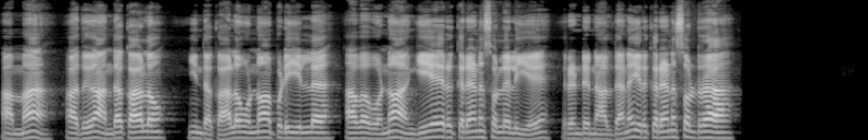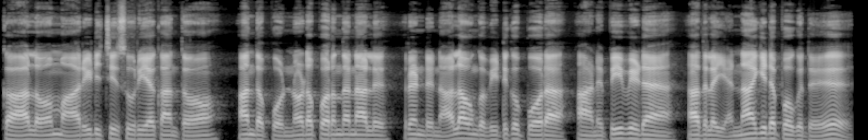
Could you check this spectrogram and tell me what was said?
அம்மா அது அந்த காலம். இந்த காலம் ஒன்றும் அப்படி இல்லை. அவ ஒன்றும் அங்கேயே இருக்கிறேன்னு சொல்லலையே. ரெண்டு நாள் தானே இருக்கிறேன்னு சொல்கிறா காலம் மாறிடுச்சு சூரியகாந்தம். அந்த பொண்ணோட பிறந்த நாள். ரெண்டு நாள் அவங்க வீட்டுக்கு போறா. அனுப்பி விட அதில் என்ன ஆகிட போகுது?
